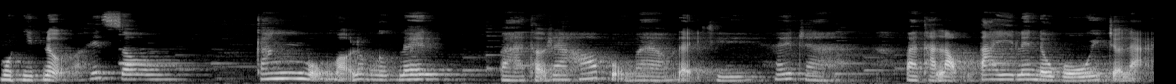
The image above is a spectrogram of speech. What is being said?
Một nhịp nữa hít sâu, căng bụng mở lồng ngực lên và thở ra hóp bụng vào đẩy khí hết ra và thả lỏng tay lên đầu gối trở lại.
